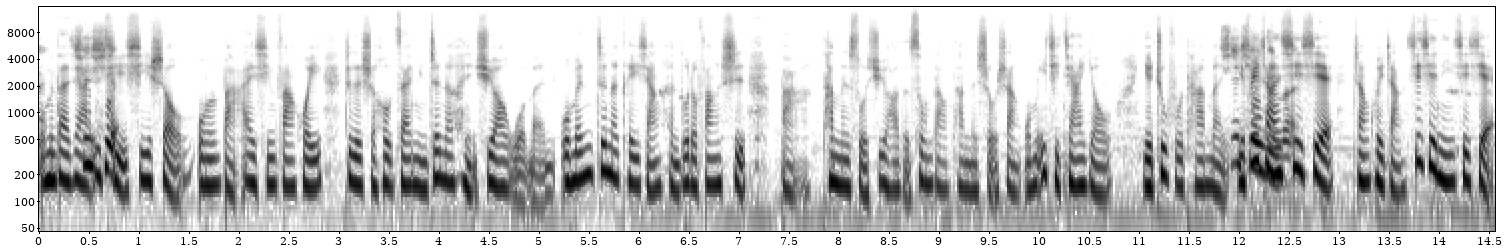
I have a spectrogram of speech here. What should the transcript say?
我们大家一起携手，我们把爱心发挥。这个时候灾民真的很需要我们，我们真的可以想很多的方式，把他们所需要的送到他们手上。我们一起加油，也祝福他们，谢谢也非常谢谢张会长，谢谢您，谢谢，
